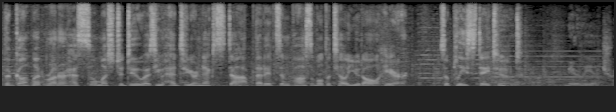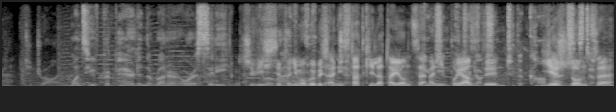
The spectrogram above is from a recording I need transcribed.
The Gauntlet Runner has so much to do as you head to your next stop that it's impossible to tell you it all here, so please stay tuned. Oczywiście, to nie mogły być ani statki latające, ani an pojazdy jeżdżące,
